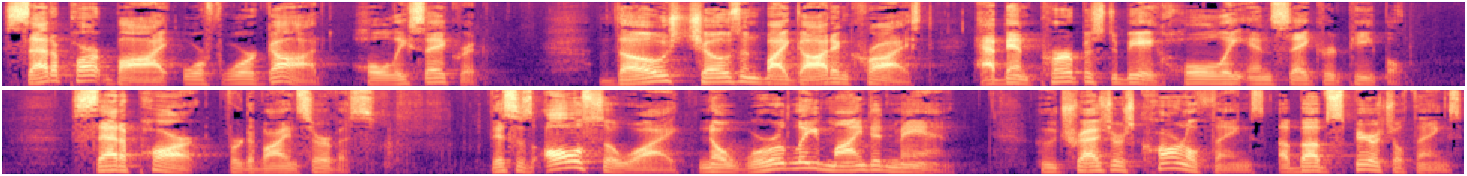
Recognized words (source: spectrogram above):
set apart by or for God, holy, sacred. Those chosen by God in Christ have been purposed to be a holy and sacred people, set apart for divine service. This is also why no worldly minded man who treasures carnal things above spiritual things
